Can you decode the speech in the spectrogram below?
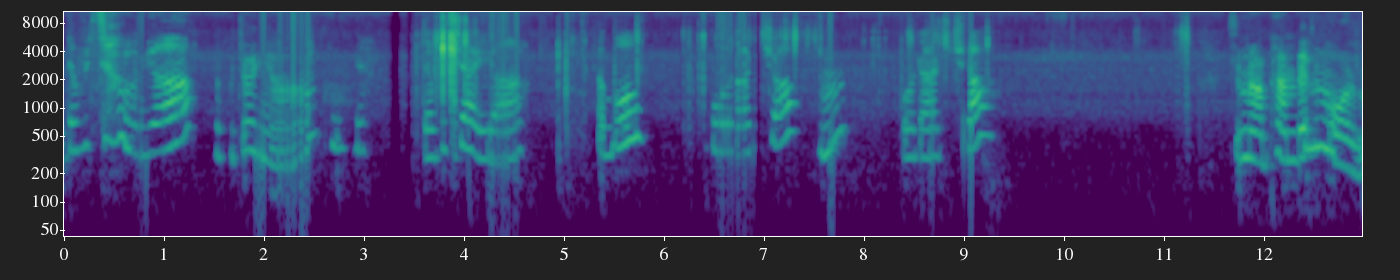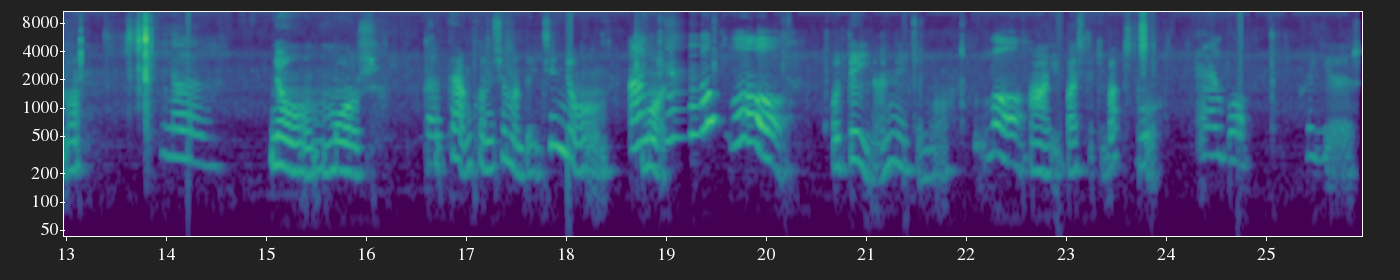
Yapacağım ya. Yapacaksın ya. Yapacağım ya. Bu. Bu da Hı? Bu da Zümra pembe mi mor mu? No. No mor. Tam konuşamadığı için no. Mor. Bu. O değil anneciğim o. Bu. Hayır baştaki bak bu. Ha, bu. Hayır.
